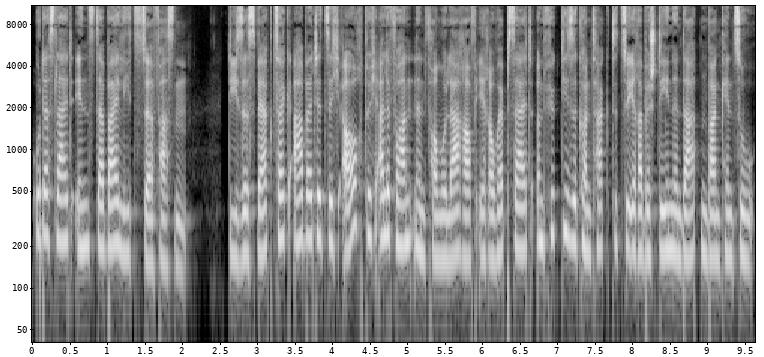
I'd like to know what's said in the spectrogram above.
oder Slide-ins dabei Leads zu erfassen. Dieses Werkzeug arbeitet sich auch durch alle vorhandenen Formulare auf Ihrer Website und fügt diese Kontakte zu Ihrer bestehenden Datenbank hinzu.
